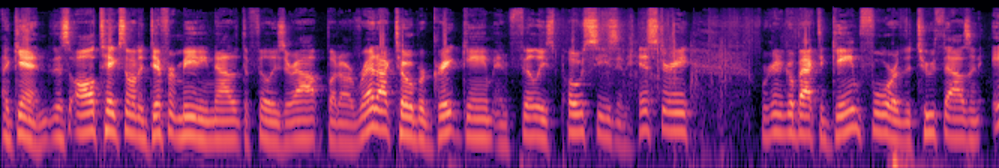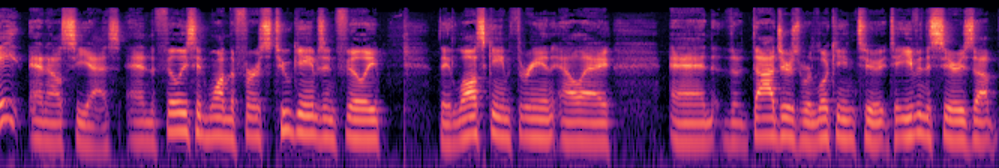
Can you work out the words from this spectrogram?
again, this all takes on a different meaning now that the Phillies are out. But our Red October, great game in Phillies postseason history. We're going to go back to game four of the 2008 NLCS. And the Phillies had won the first two games in Philly. They lost game three in LA. And the Dodgers were looking to, to even the series up,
